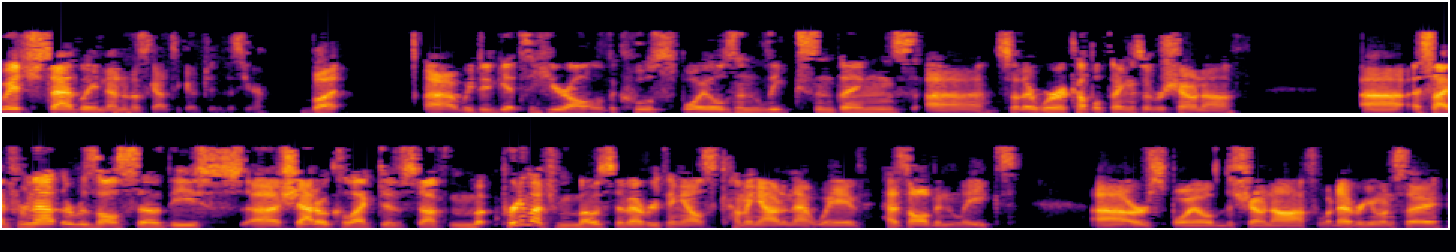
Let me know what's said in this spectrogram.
which sadly none of us got to go to this year. But uh, we did get to hear all of the cool spoils and leaks and things. Uh, so there were a couple things that were shown off. Uh, aside from that, there was also the uh, Shadow Collective stuff. M- pretty much most of everything else coming out in that wave has all been leaked uh, or spoiled, shown off, whatever you want to say.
